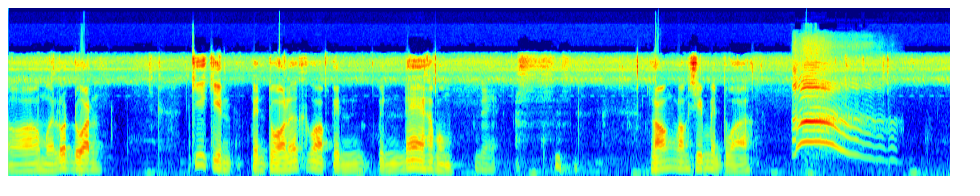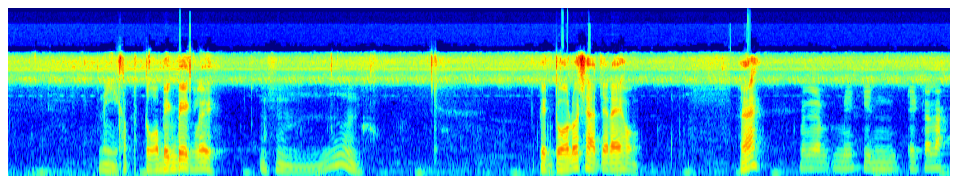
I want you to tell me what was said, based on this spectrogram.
อ๋อเหมือนรถดวนกี้กินเป็นตัวแล้วคือว่าเป็นเป็นแด้ครับผม เด็กลองลองชิมเป็นตัว นี่ครับตัวเบ้งๆเลยอื้อหือเป็นตัวรสชาติจะได้ของฮะ มันจะมีกลินเอกลักษณ์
